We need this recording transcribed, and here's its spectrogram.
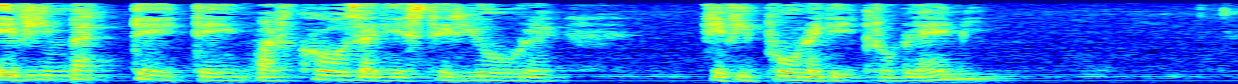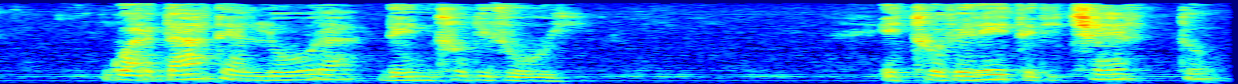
e vi imbattete in qualcosa di esteriore che vi pone dei problemi, guardate allora dentro di voi e troverete di certo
